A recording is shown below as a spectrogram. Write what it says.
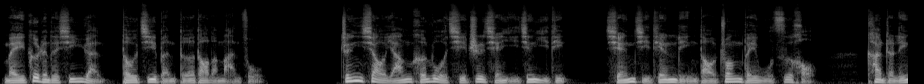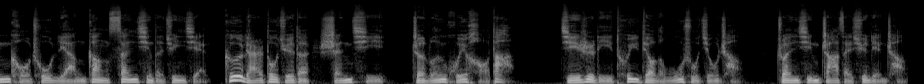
每个人的心愿都基本得到了满足。甄孝阳和洛奇之前已经议定，前几天领到装备物资后。看着领口处两杠三星的军衔，哥俩都觉得神奇。这轮回好大，几日里推掉了无数酒场，专心扎在训练场，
